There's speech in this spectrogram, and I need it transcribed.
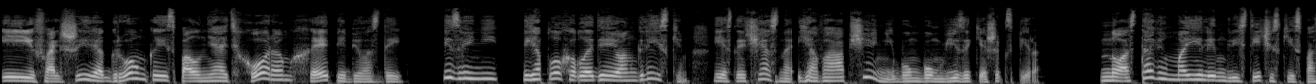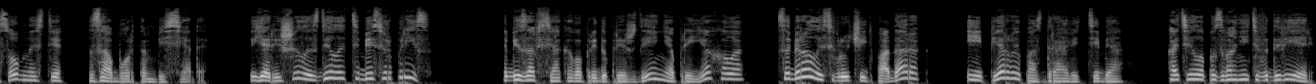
и фальшивя громко исполнять хором «Хэппи Бёздэй». Извини, я плохо владею английским, если честно, я вообще не бум-бум в языке Шекспира. Но оставим мои лингвистические способности за бортом беседы. Я решила сделать тебе сюрприз. Безо всякого предупреждения приехала, собиралась вручить подарок и первой поздравить тебя. Хотела позвонить в дверь,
